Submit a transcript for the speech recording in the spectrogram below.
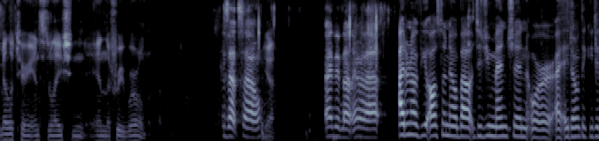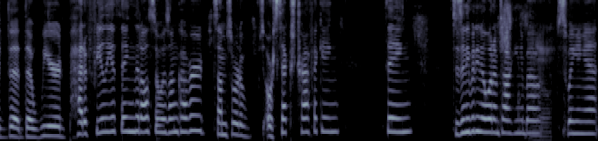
military installation in the free world. Is that so? Yeah. I did not know that. I don't know if you also know about. Did you mention, or I, I don't think you did, the the weird pedophilia thing that also was uncovered? Some sort of or sex trafficking thing. Does anybody know what I'm talking about? No. Swinging at.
